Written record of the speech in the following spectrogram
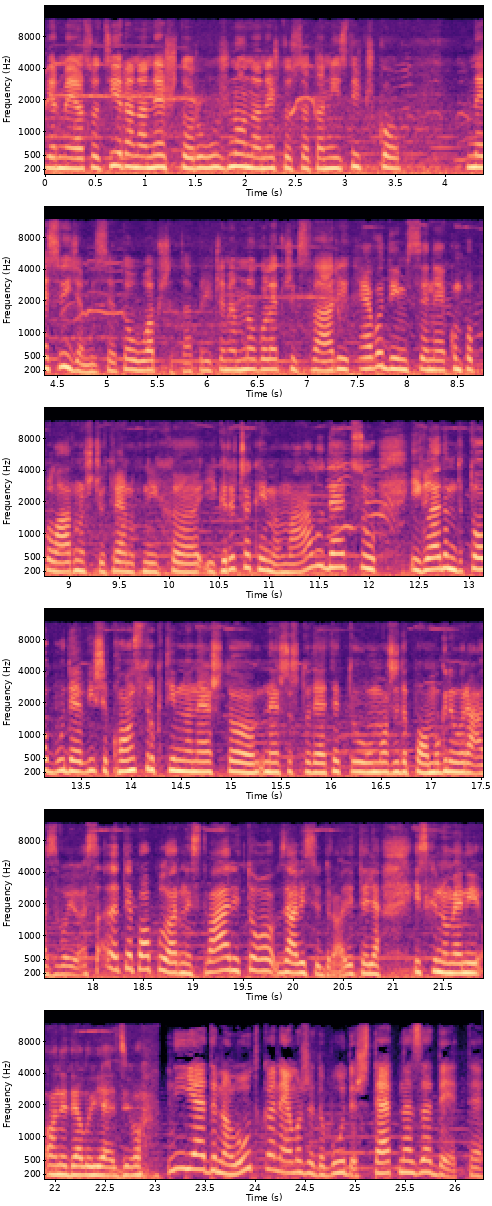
jer me asocira na nešto ružno, na nešto satanističko. Ne sviđa mi se to uopšte, ta priča ima mnogo lepših stvari. Ne vodim se nekom popularnošću trenutnih uh, igračaka, imam malu decu i gledam da to bude više konstruktivno nešto, nešto što detetu može da pomogne u razvoju. A sada te popularne stvari, to zavisi od roditelja. Iskreno meni one deluju jezivo. Ni jedna lutka ne može da bude štetna za dete.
